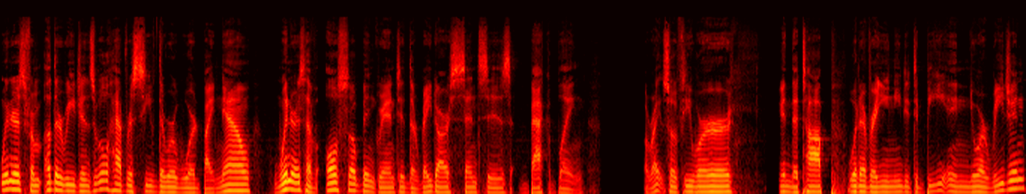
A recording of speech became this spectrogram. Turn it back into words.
Winners from other regions will have received the reward by now. Winners have also been granted the Radar Senses back bling. All right, so if you were in the top, whatever you needed to be in your region,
